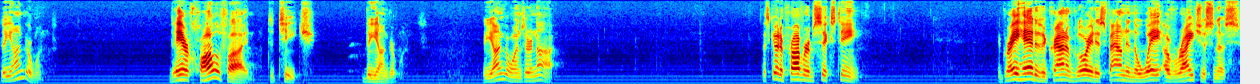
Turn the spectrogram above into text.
the younger ones. They are qualified to teach the younger ones. The younger ones are not. Let's go to Proverbs 16. Gray head is a crown of glory. It is found in the way of righteousness.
